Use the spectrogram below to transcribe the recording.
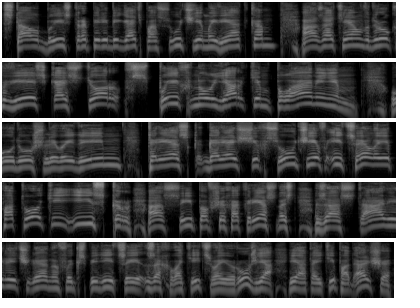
стал быстро перебегать по сучьям и веткам, а затем вдруг весь костер вспыхнул ярким пламенем, удушливый дым, треск горящих сучьев и целые потоки искр, осыпавших окрестность, заставили членов экспедиции захватить свои ружья и отойти подальше.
